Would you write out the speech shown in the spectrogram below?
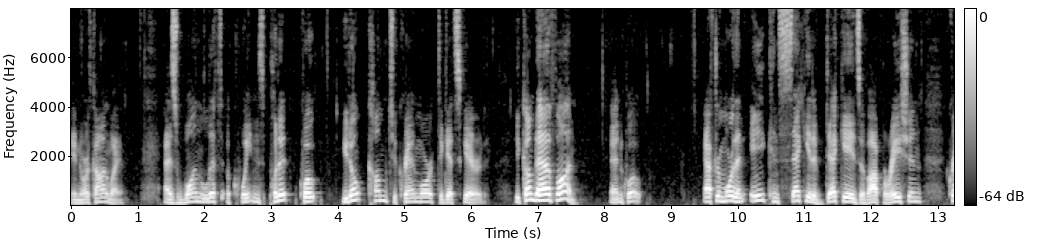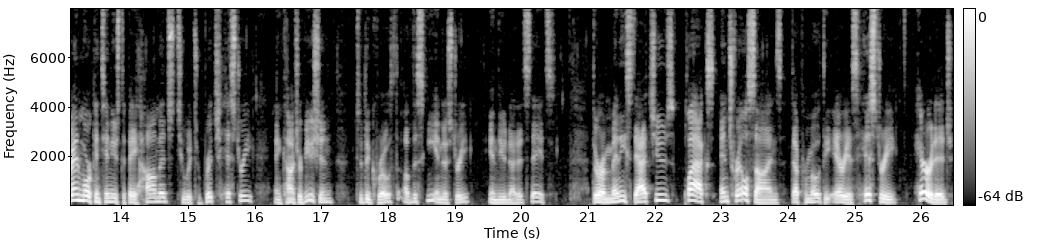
in North Conway. As one Lift acquaintance put it, quote, you don't come to Cranmore to get scared. You come to have fun, end quote. After more than eight consecutive decades of operation, Cranmore continues to pay homage to its rich history and contribution to the growth of the ski industry in the United States. There are many statues, plaques, and trail signs that promote the area's history, heritage,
